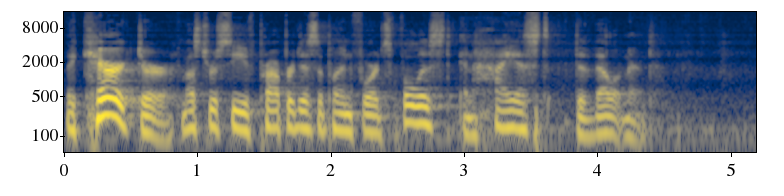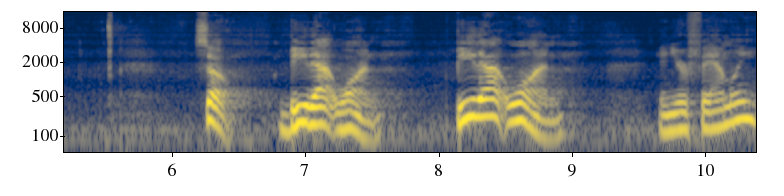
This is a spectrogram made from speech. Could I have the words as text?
The character must receive proper discipline for its fullest and highest development. So, be that one. Be that one in your family,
